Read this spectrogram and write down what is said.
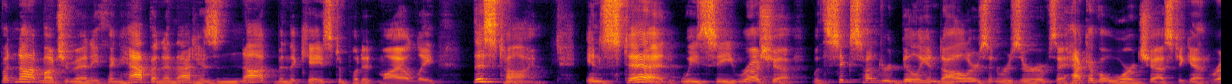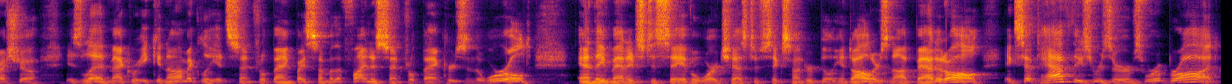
but not much of anything happened, and that has not been the case, to put it mildly, this time. Instead, we see Russia with $600 billion in reserves, a heck of a war chest. Again, Russia is led macroeconomically, its central bank, by some of the finest central bankers in the world, and they've managed to save a war chest of $600 billion. Not bad at all, except half these reserves were abroad.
